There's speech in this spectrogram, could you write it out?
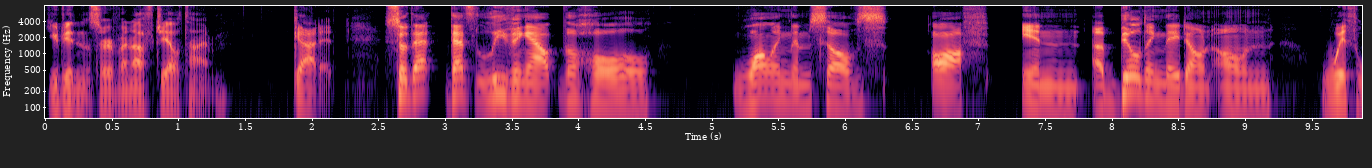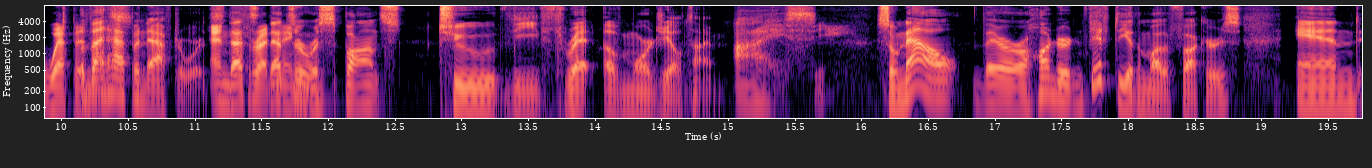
you didn't serve enough jail time. Got it. So that that's leaving out the whole walling themselves off in a building they don't own with weapons. But that happened afterwards. And that's that's a response to the threat of more jail time. I see. So now there are 150 of the motherfuckers, and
